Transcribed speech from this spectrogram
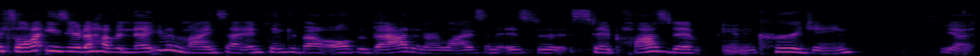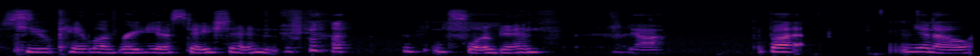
It's a lot easier to have a negative mindset and think about all the bad in our lives than it is to stay positive and encouraging. Yes. Cue K Love radio station slogan. yeah. But you know,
